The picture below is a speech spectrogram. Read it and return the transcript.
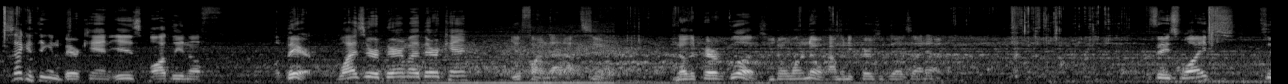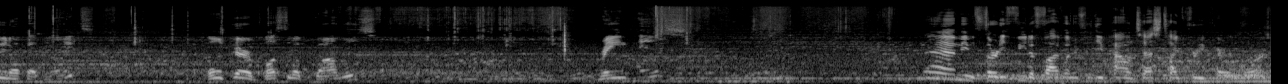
Second thing in the bear can is, oddly enough, a bear. Why is there a bear in my bear can? You'll find that out soon. Another pair of gloves. You don't want to know how many pairs of gloves I have. Face wipes, clean up at night. Old pair of busted up goggles. Rain pants. Eh, maybe 30 feet of 550 pound test type 3 paracord.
